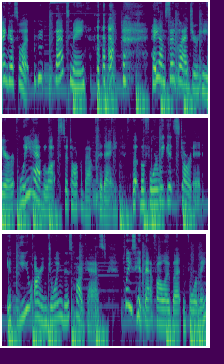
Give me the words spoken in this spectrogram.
And guess what? That's me. hey, I'm so glad you're here. We have lots to talk about today. But before we get started, if you are enjoying this podcast, please hit that follow button for me.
